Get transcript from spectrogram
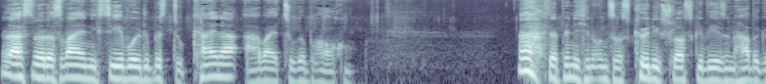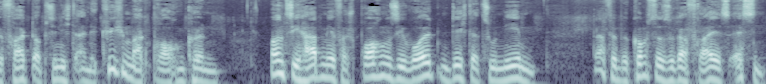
Lass nur das Weinen, ich sehe wohl, du bist zu keiner Arbeit zu gebrauchen. Ach, da bin ich in unseres Königs Schloss gewesen und habe gefragt, ob sie nicht eine Küchenmagd brauchen können. Und sie haben mir versprochen, sie wollten dich dazu nehmen. Dafür bekommst du sogar freies Essen.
